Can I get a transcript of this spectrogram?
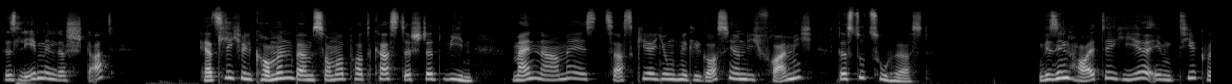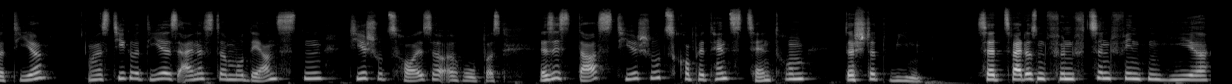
das Leben in der Stadt. Herzlich willkommen beim Sommerpodcast der Stadt Wien. Mein Name ist Saskia Jungnickel-Gossi und ich freue mich, dass du zuhörst. Wir sind heute hier im Tierquartier. Und das Tierquartier ist eines der modernsten Tierschutzhäuser Europas. Es ist das Tierschutzkompetenzzentrum der Stadt Wien. Seit 2015 finden hier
